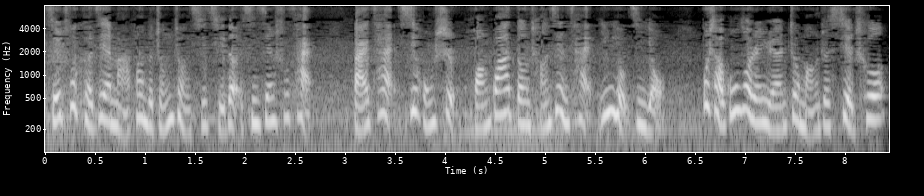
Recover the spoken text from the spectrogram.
随处可见码放的整整齐齐的新鲜蔬菜，白菜、西红柿、黄瓜等常见菜应有尽有。不少工作人员正忙着卸车、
